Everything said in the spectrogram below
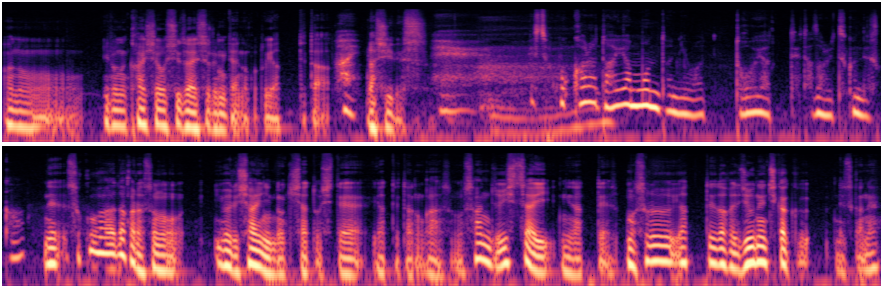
ああのいろんな会社を取材するみたいなことをやってたらしいです。はい、そこからダイヤモンドにはどうやってたどり着くんですか？でそこはだからそのいわゆる社員の記者としてやってたのがその31歳になって、まあ、それをやってだから10年近くですかね。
